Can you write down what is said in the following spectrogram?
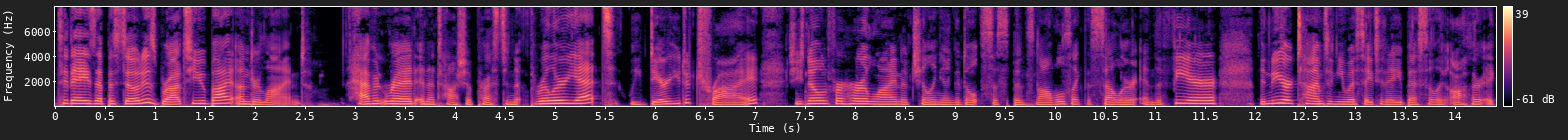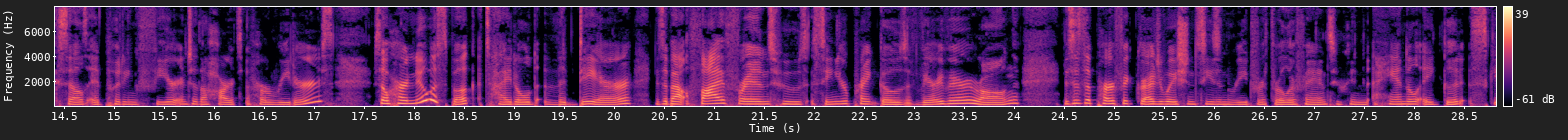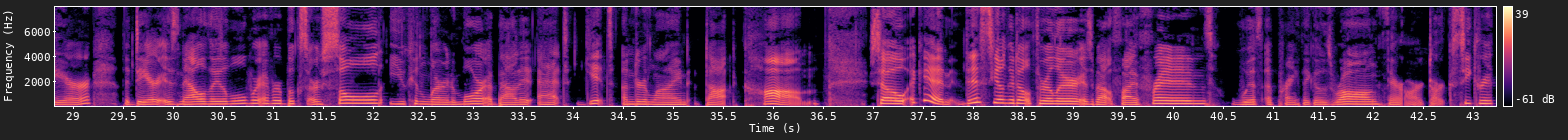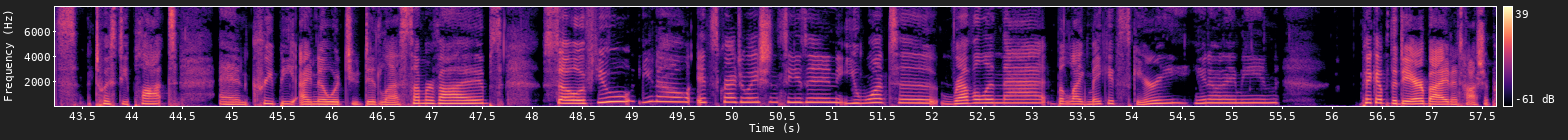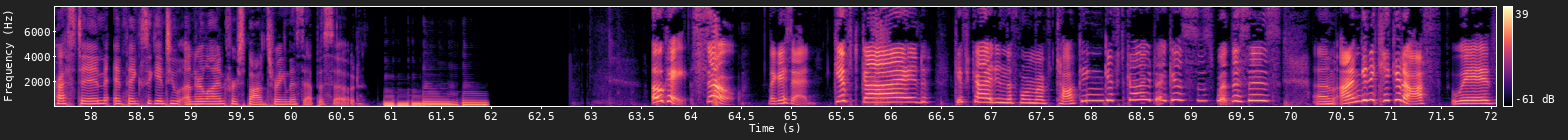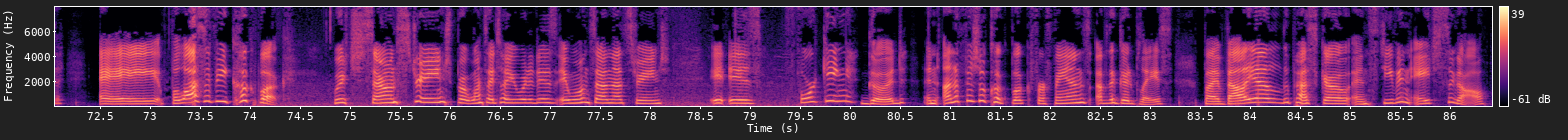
Today's episode is brought to you by Underlined. Haven't read a Natasha Preston thriller yet? We dare you to try. She's known for her line of chilling young adult suspense novels like The Cellar and The Fear. The New York Times and USA Today bestselling author excels at putting fear into the hearts of her readers. So her newest book, titled The Dare, is about five friends whose senior prank goes very, very wrong. This is the perfect graduation season read for thriller fans who can handle a good scare. The Dare is now available wherever books are sold. You can learn more about it at getunderlined.com. So, again, this young adult thriller is about five friends with a prank that goes wrong. There are dark secrets, a twisty plot, and creepy I know what you did last summer vibes. So, if you, you know, it's graduation season, you want to revel in that, but like make it scary, you know what I mean? Pick up The Dare by Natasha Preston, and thanks again to Underline for sponsoring this episode. Okay, so like I said, gift guide, gift guide in the form of talking gift guide. I guess is what this is. Um, I'm gonna kick it off with a philosophy cookbook, which sounds strange, but once I tell you what it is, it won't sound that strange. It is Forking Good, an unofficial cookbook for fans of The Good Place by Valya Lupescu and Stephen H. Segal.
